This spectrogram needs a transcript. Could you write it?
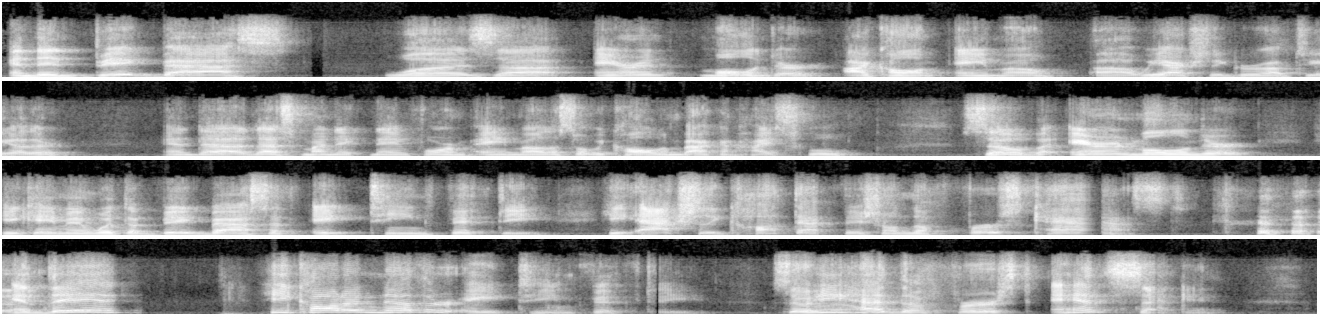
And then Big Bass was uh, Aaron Mullender. I call him Amo. Uh, we actually grew up together, and uh, that's my nickname for him, Amo. That's what we called him back in high school. So, but Aaron Mullender, he came in with a big bass of 1850. He actually caught that fish on the first cast, and then he caught another 1850. So he had the first and second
